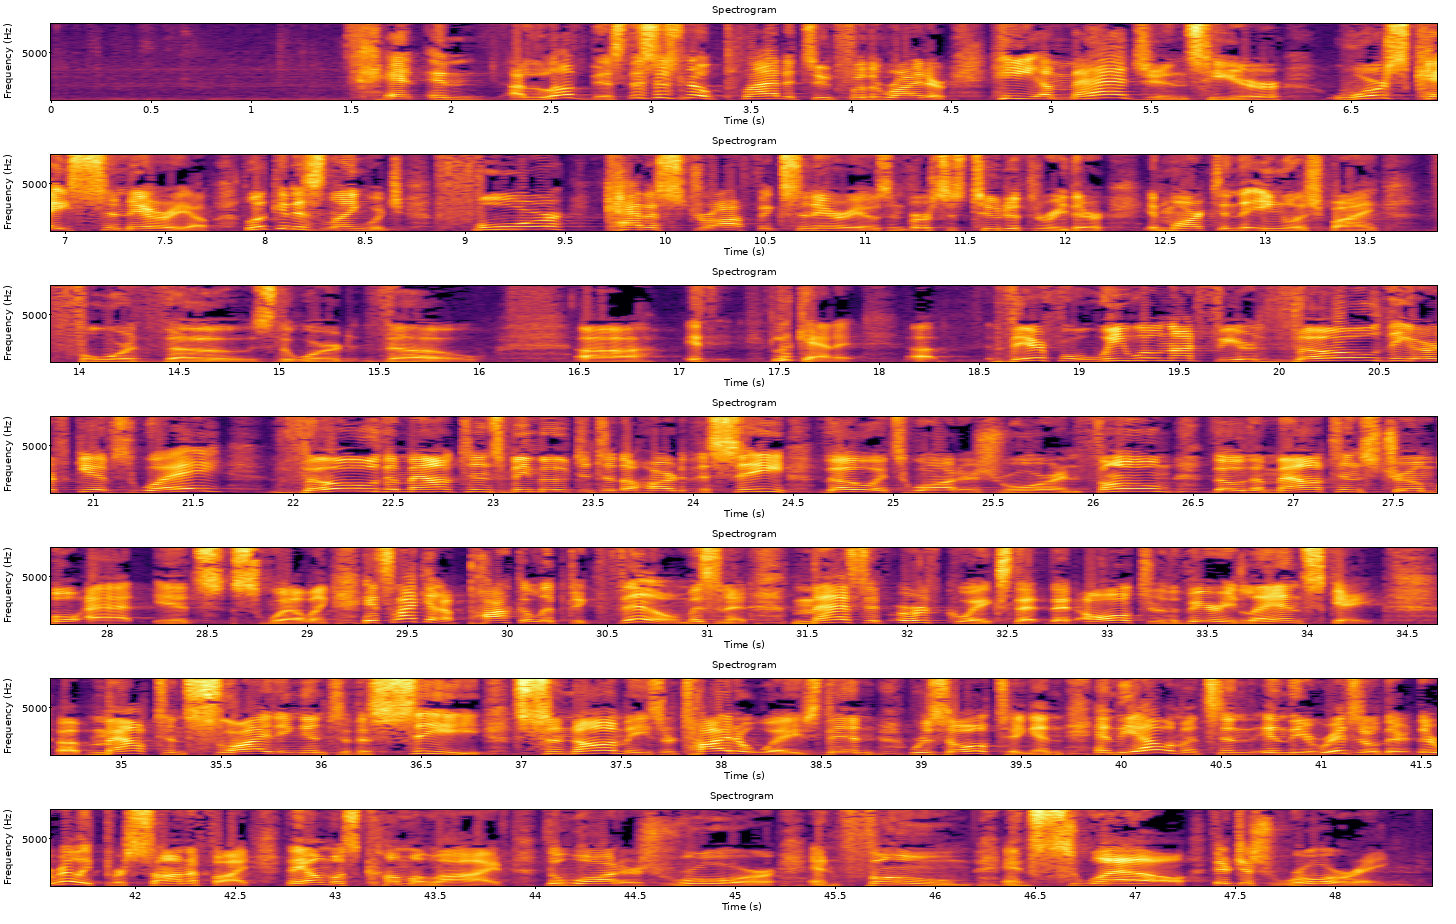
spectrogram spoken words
And, and I love this. This is no platitude for the writer. He imagines here worst case scenario. Look at his language. Four catastrophic scenarios in verses 2 to 3. They're marked in the English by for those, the word though. Uh, it, look at it. Uh, Therefore, we will not fear, though the earth gives way, though the mountains be moved into the heart of the sea, though its waters roar and foam, though the mountains tremble at its swelling. It's like an apocalyptic film, isn't it? Massive earthquakes that, that alter the very landscape, uh, mountains sliding into the sea, tsunamis or tidal waves then resulting. And, and the elements in, in the original, they're, they're really personified. They almost come alive. The waters roar and foam and swell, they're just roaring.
